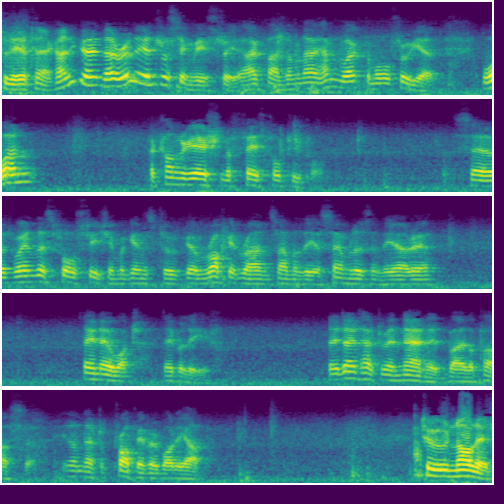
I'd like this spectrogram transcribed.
to the attack. I think they're really interesting, these three. I find them, and I haven't worked them all through yet. One, a congregation of faithful people. So that when this false teaching begins to go rocket round some of the assemblies in the area, they know what they believe. They don't have to be nannied by the pastor. He doesn't have to prop everybody up to knowledge.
